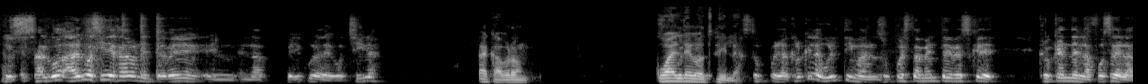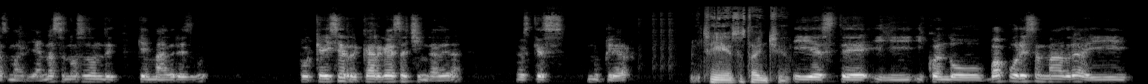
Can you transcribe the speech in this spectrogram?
Pues algo, algo así dejaron entrever en, en la película de Godzilla. Ah, cabrón. ¿Cuál de Godzilla? Esto, la- creo que la última, supuestamente ves que creo que anda en la fosa de las Marianas o no sé dónde, qué madres, güey. Porque ahí se recarga esa chingadera. Es que es nuclear. Sí, eso está bien chido. Y este, y, y cuando va por esa madre ahí,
